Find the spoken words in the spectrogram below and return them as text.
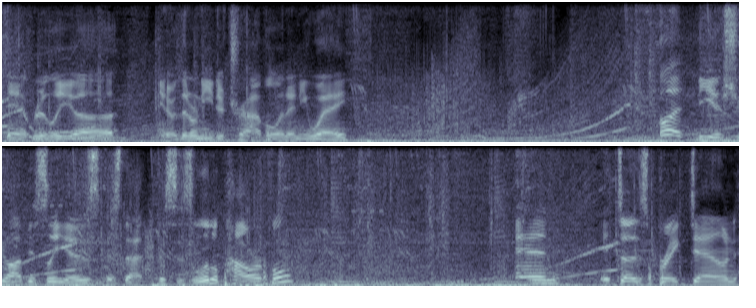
Can't really, uh, you know, they don't need to travel in any way. But the issue obviously is, is that this is a little powerful, and it does break down,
